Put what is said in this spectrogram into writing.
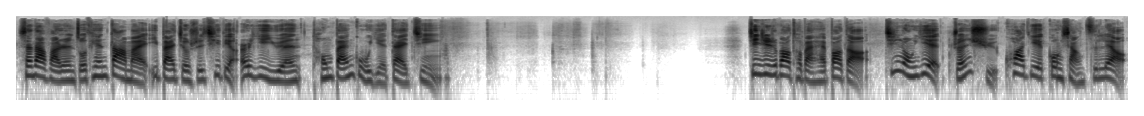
三大法人昨天大买一百九十七点二亿元，同板股也带进。经济日报头版还报道，金融业准许跨业共享资料。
